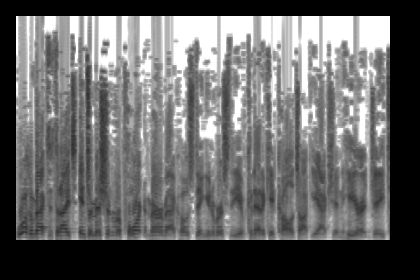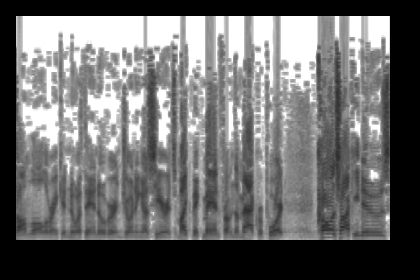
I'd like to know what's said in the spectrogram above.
Welcome back to tonight's intermission report. Merrimack hosting University of Connecticut college hockey action here at J. Thom Lawler Rink in North Andover. And joining us here, it's Mike McMahon from the MAC Report, College Hockey News,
